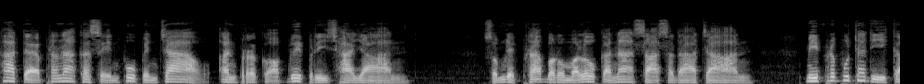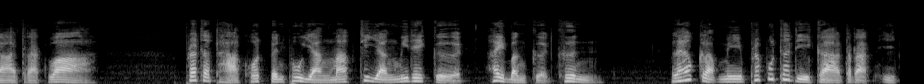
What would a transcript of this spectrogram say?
ข้าแต่พระนาคเสนผู้เป็นเจ้าอันประกอบด้วยปรีชาญาณ สมเด็จพระบรมโลกนาถศาสดาจารย์ มีพระพุทธดีกาตรัสว่า พระตถาคตเป็นผู้ยังมรรคที่ยังไม่ได้เกิดให้บังเกิดขึ้น แล้วกลับมีพระพุทธดีกาตรัสอีก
